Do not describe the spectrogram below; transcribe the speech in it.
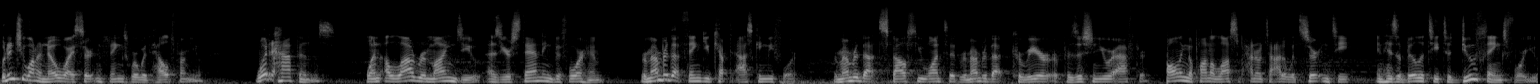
Wouldn't you want to know why certain things were withheld from you? What happens when Allah reminds you as you're standing before Him, remember that thing you kept asking me for? Remember that spouse you wanted? Remember that career or position you were after? Calling upon Allah subhanahu wa ta'ala with certainty in His ability to do things for you.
